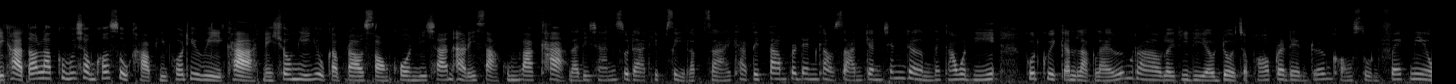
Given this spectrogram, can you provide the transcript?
วัสดีค่ะ ต้อนรับคุณผู้ชมเข้าสู่ข่าวพีโพทีวีค่ะ ในช่วงนี้อยู่กับเราสองคน ดิฉันอาริสาคุมรักค่ะ และดิฉันสุดาทิพย์ศรีรับสายค่ะ ติดตามประเด็นข่าวสารกันเช่นเดิมนะคะ วันนี้พูดคุยกันหลากหลายเรื่องราวเลยทีเดียว โดยเฉพาะประเด็นเรื่องของศูนย์เฟกนิว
